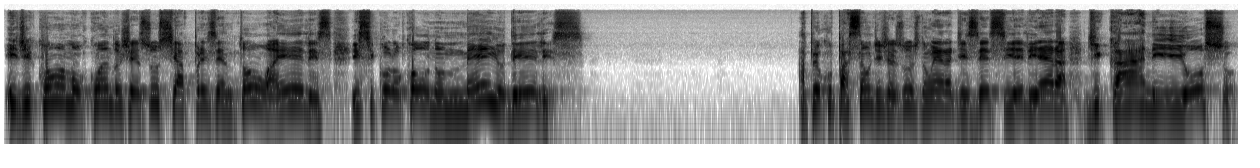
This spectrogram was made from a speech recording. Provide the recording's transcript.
e de como, quando Jesus se apresentou a eles e se colocou no meio deles, a preocupação de Jesus não era dizer se ele era de carne e osso,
